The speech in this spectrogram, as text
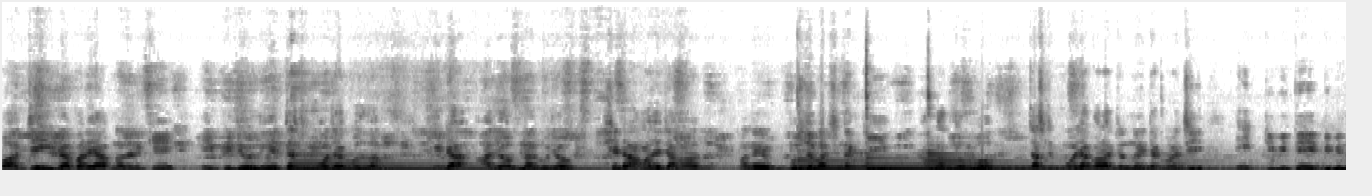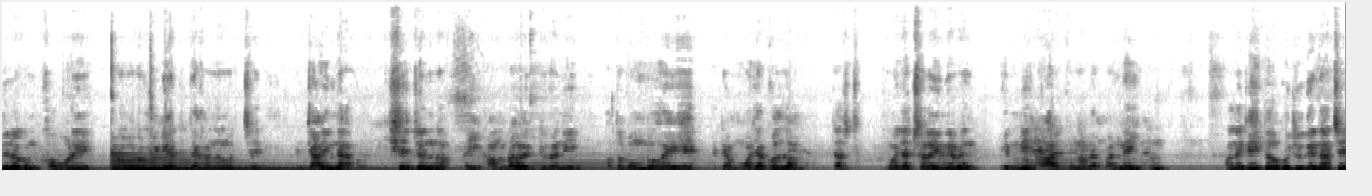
বা যেই ব্যাপারে আপনাদেরকে এই ভিডিও নিয়ে জাস্ট মজা করলাম, এটা আজব না গুজব, সেটা আমাদের জানার মানে বুঝতে পারছি না কি আমরা তবুও জাস্ট মজা করার জন্য এটা করেছি। এই টিভিতে বিভিন্ন রকম খবরে বড় বড় মিডিয়াতে দেখানো হচ্ছে, জানি না কিসের জন্য। এই আমরাও একটুখানি হতভম্ব হয়ে একটা মজা করলাম। জাস্ট মজা ছড়াই নেবেন, এমনি আর কোনো ব্যাপার নেই। অনেকেই তো হুজুগে নাচে,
